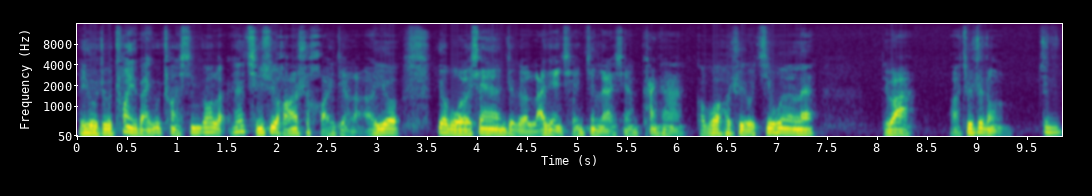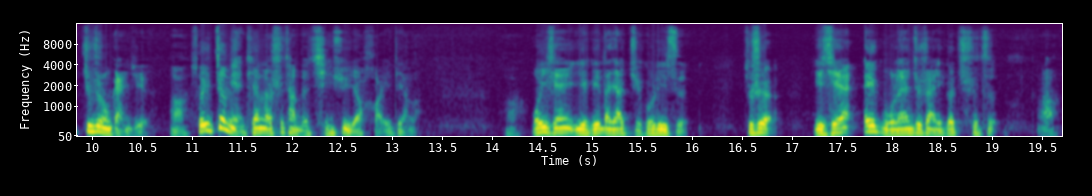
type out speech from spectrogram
哎呦，这个创业板又创新高了，哎，情绪好像是好一点了，哎呦，要不我先这个拿点钱进来，先看看，搞不好还是有机会的呢，对吧？啊，就这种，就就这种感觉啊，所以这两天呢，市场的情绪要好一点了，啊，我以前也给大家举过例子，就是以前 A 股呢就像一个池子啊。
